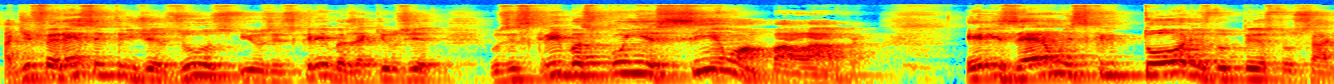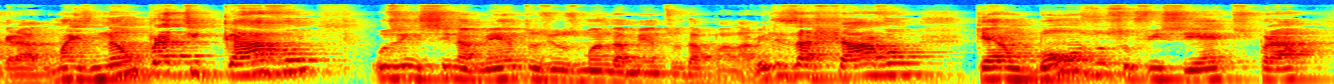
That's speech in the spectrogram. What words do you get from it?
A diferença entre Jesus e os escribas é que os, os escribas conheciam a palavra, eles eram escritores do texto sagrado, mas não praticavam os ensinamentos e os mandamentos da palavra. Eles achavam que eram bons o suficientes para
